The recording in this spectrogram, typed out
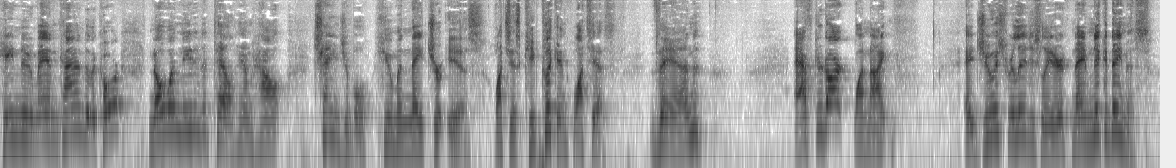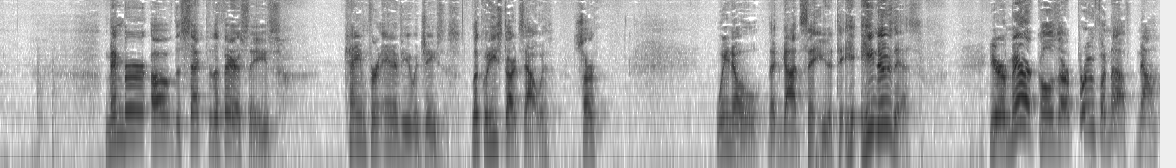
He knew mankind to the core. No one needed to tell him how changeable human nature is. Watch this. Keep clicking. Watch this. Then, after dark one night, a Jewish religious leader named Nicodemus member of the sect of the Pharisees, came for an interview with Jesus. Look what he starts out with Sir, we know that God sent you to. T-. He, he knew this. Your miracles are proof enough. Now,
